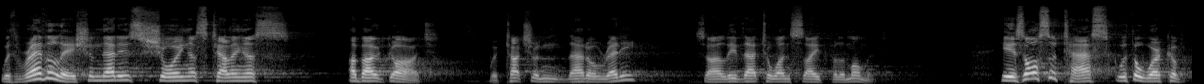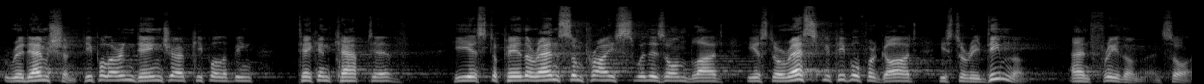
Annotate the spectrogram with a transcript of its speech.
With revelation, that is showing us, telling us about God. We've touched on that already, so I'll leave that to one side for the moment. He is also tasked with the work of redemption. People are in danger, people have been taken captive. He is to pay the ransom price with his own blood. He is to rescue people for God. He's to redeem them and free them, and so on.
